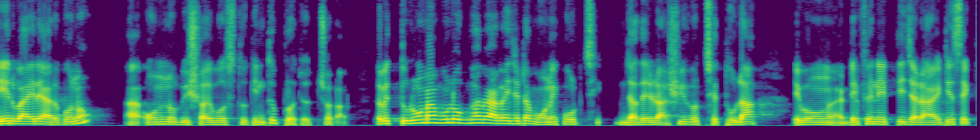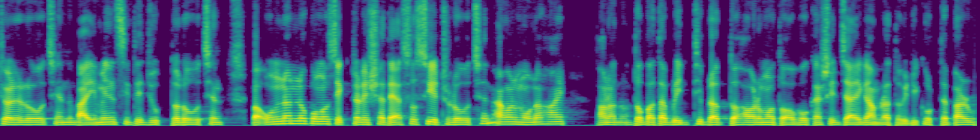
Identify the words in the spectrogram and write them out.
এর বাইরে আর কোনো অন্য বিষয়বস্তু কিন্তু প্রযোজ্য নয়। তবে তুলনামূলকভাবে আমি যেটা মনে করছি, যাদের রাশি হচ্ছে তুলা এবং ডেফিনেটলি যারা আইটি সেক্টরে রয়েছেন বা এমএনসিতে যুক্ত রয়েছেন বা অন্যান্য কোনো সেক্টরের সাথে অ্যাসোসিয়েট রয়েছেন, আমার মনে হয় ধনাত্মকতা বৃদ্ধিপ্রাপ্ত হওয়ার মতো অবকাশের জায়গা আমরা তৈরি করতে পারব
